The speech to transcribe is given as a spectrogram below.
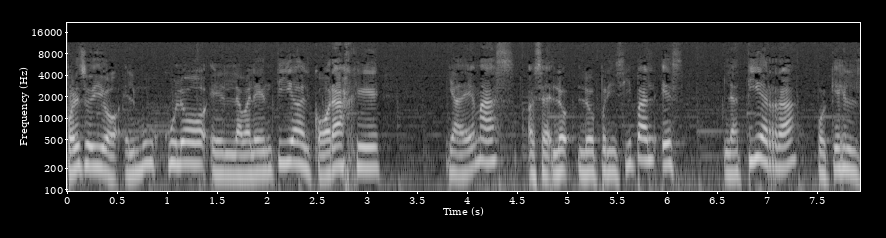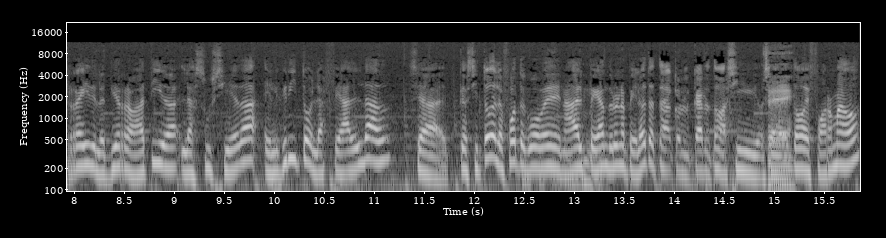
Por eso digo, el músculo, el- la valentía, el coraje y además, o sea, lo, lo principal es la tierra, porque es el rey de la tierra batida, la suciedad, el grito, la fealdad, o sea, casi toda la foto que vos ves de Nadal pegándole una pelota está con el cara todo así, o sea, Sí. todo deformado.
